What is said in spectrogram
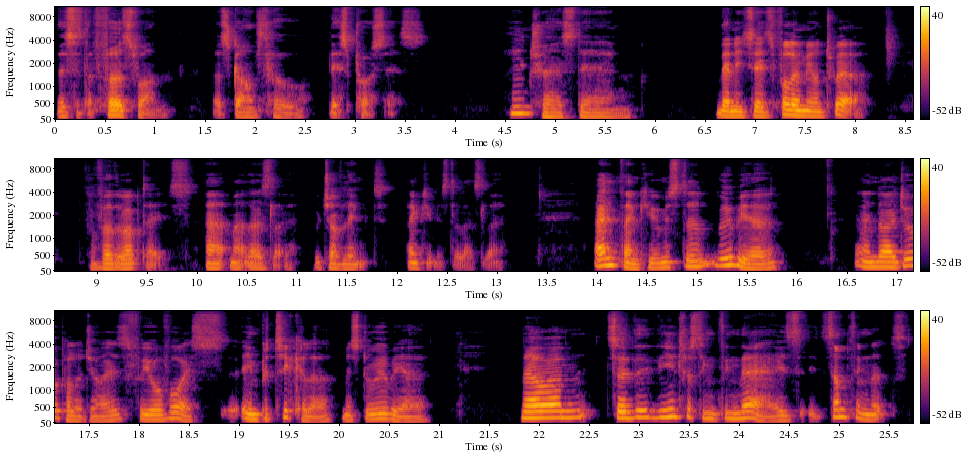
This is the first one that's gone through this process. Interesting. Then he says, follow me on Twitter for further updates at Matt Laslo, which I've linked. Thank you, Mr. Laslo. And thank you, Mr. Rubio. And I do apologize for your voice, in particular, Mr. Rubio. Now, um, so the, the interesting thing there is it's something that's,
